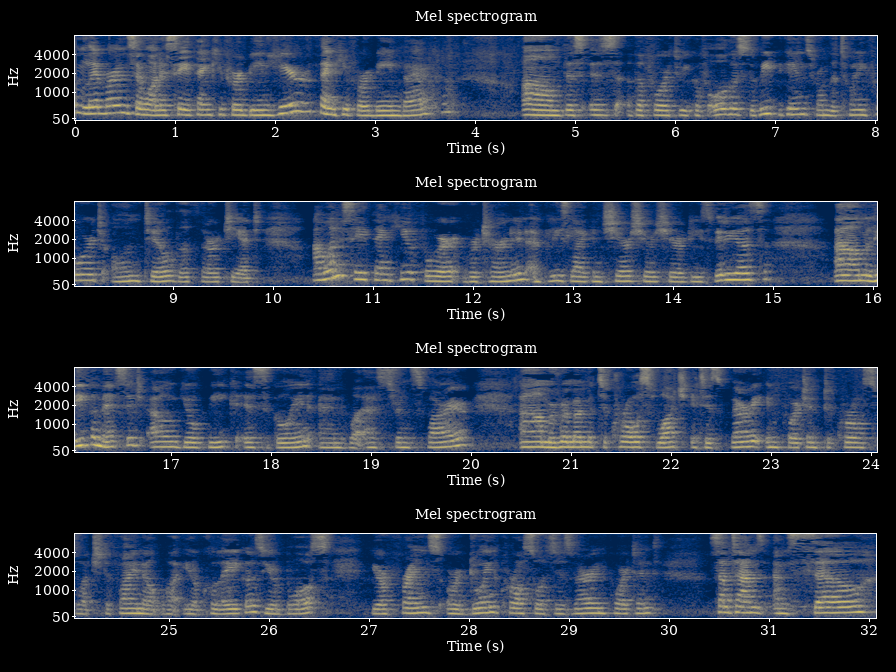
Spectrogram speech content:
Welcome Librans. I want to say thank you for being here. Thank you for being back. Um, this is the fourth week of August. The week begins from the 24th until the 30th. I want to say thank you for returning and please like and share, share, share these videos. Um, leave a message how your week is going and what has transpired. Um, remember to cross watch. It is very important to cross watch to find out what your colleagues, your boss, your friends or doing. Cross watch is very important. Sometimes I'm so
